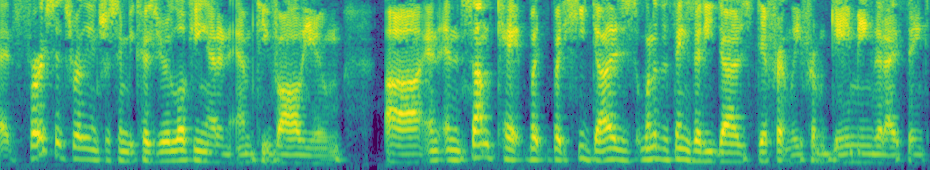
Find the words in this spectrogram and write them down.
at first it's really interesting because you're looking at an empty volume. Uh, and, and in some case, but but he does one of the things that he does differently from gaming that I think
